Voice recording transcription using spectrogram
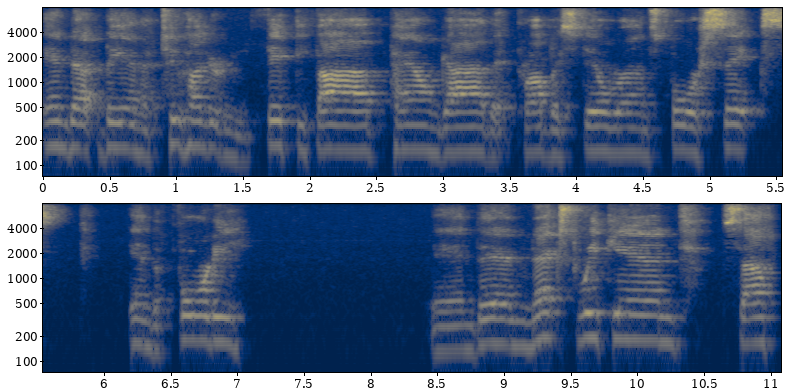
end up being a 255 pound guy that probably still runs four six in the 40. And then next weekend, South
